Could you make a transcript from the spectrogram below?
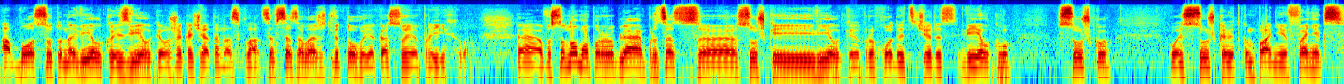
Або суто на вілку і з вілки вже качати на склад. Це все залежить від того, яка соя приїхала. Е, В основному переробляємо процес е, сушки і вілки проходить через вілку, сушку. Ось сушка від компанії Phoenix.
